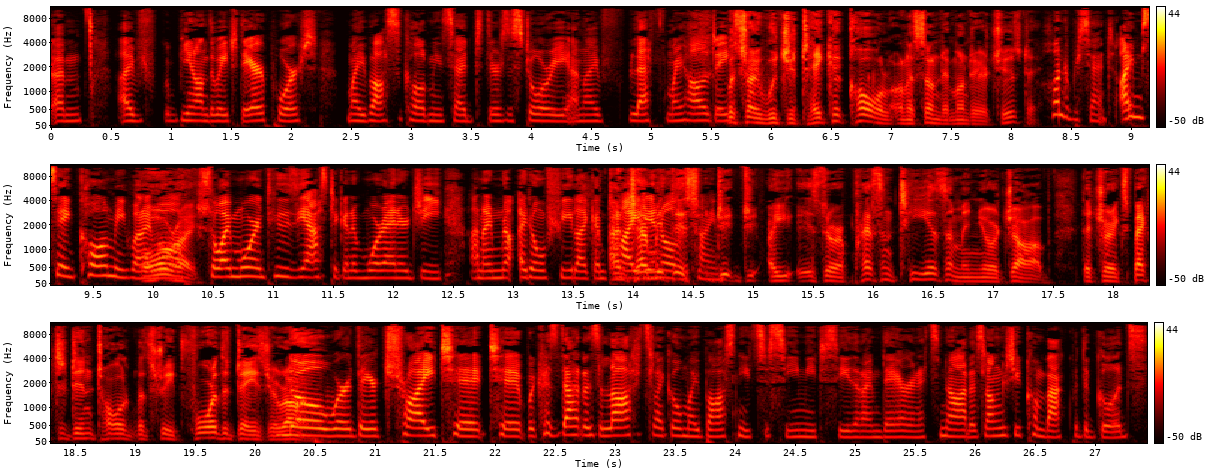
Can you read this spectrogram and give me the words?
um, I've been on the way to the airport. My boss called me and said, there's a story and I've left my holiday. But sorry, would you take a call on a Sunday, Monday, or Tuesday? Hundred percent. I'm saying call me when I'm All off, so I'm more enthusiastic and have more energy, and I'm not. I don't feel like I'm tied tell in me all this: the time. do, do, you, is there a presenteeism in your job that you're expected in Talbot Street for the days you're no, on? where they try to to because that is a lot. It's like, oh, my boss needs to see me to see that I'm there, and it's not. As long as you come back with the goods,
